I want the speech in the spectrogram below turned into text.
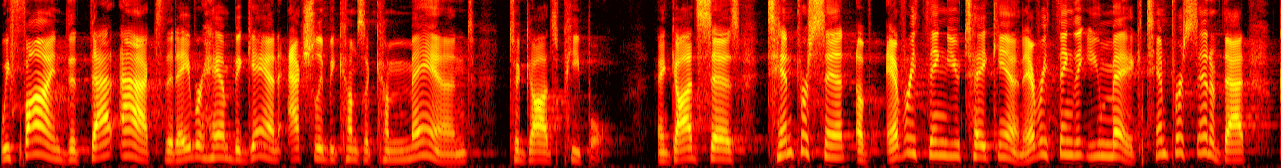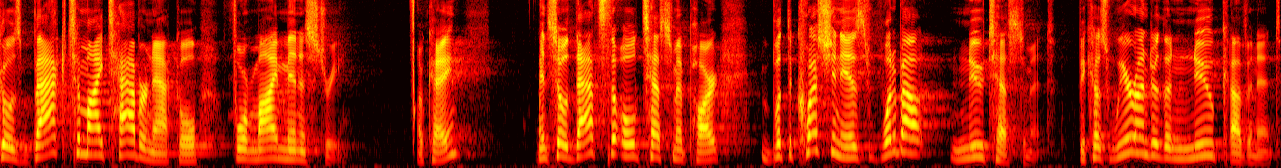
we find that that act that Abraham began actually becomes a command to God's people. And God says 10% of everything you take in, everything that you make, 10% of that goes back to my tabernacle for my ministry. Okay? And so that's the Old Testament part. But the question is what about New Testament? Because we're under the new covenant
